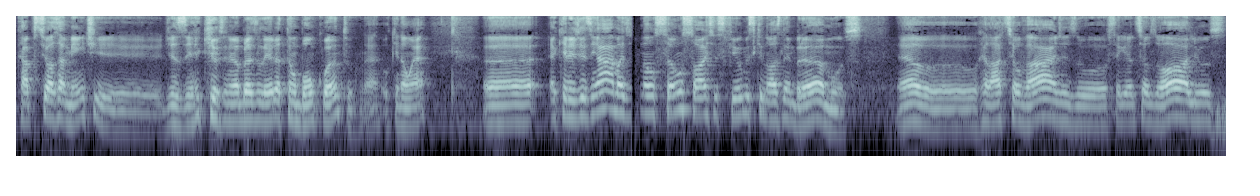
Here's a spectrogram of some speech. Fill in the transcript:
capciosamente dizer que o cinema brasileiro é tão bom quanto, né? o que não é. Eh, É que eles dizem, ah, mas não são só esses filmes que nós lembramos, né? o, Relatos Selvagens, o Segredo dos Seus Olhos,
